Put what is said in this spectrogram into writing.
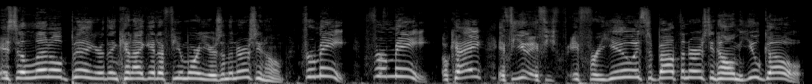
it's a little bigger than can I get a few more years in the nursing home for me. For me, okay? If you if if for you it's about the nursing home, you go.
